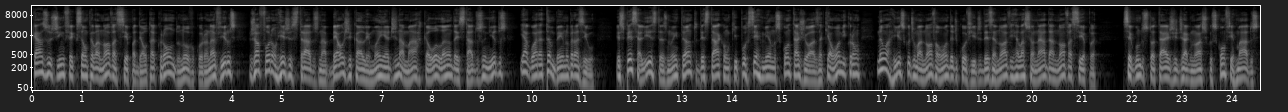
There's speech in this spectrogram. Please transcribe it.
casos de infecção pela nova cepa Delta Cron do novo coronavírus já foram registrados na Bélgica, Alemanha, Dinamarca, Holanda, Estados Unidos e agora também no Brasil. Especialistas, no entanto, destacam que, por ser menos contagiosa que a Omicron, não há risco de uma nova onda de Covid-19 relacionada à nova cepa. Segundo os totais de diagnósticos confirmados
